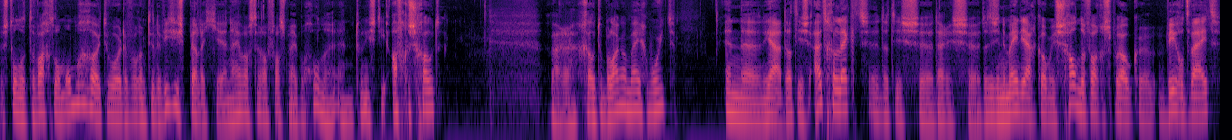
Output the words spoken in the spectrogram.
stonden te wachten om omgegooid te worden... voor een televisiespelletje. En hij was er alvast mee begonnen. En toen is hij afgeschoten. Waren grote belangen mee gemoeid. En eh, ja, dat is uitgelekt. Eh, dat, is, eh, daar is, dat is in de media gekomen. is schande van gesproken, wereldwijd.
